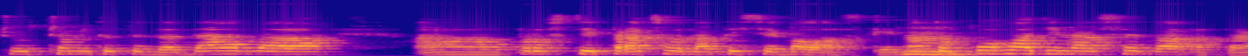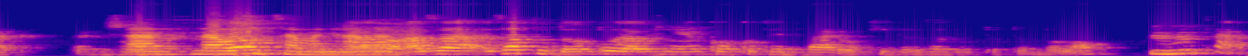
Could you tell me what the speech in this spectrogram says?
čo, čo mi to teda dáva a proste pracovať na tej sebaláske, mm. na tom pohľade na seba a tak. Takže, a naučiť sa mať rada. Áno, a za, za tú dobu, ja už neviem, koľko to je, dva roky dozadu toto bolo. Mm-hmm. Tak,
